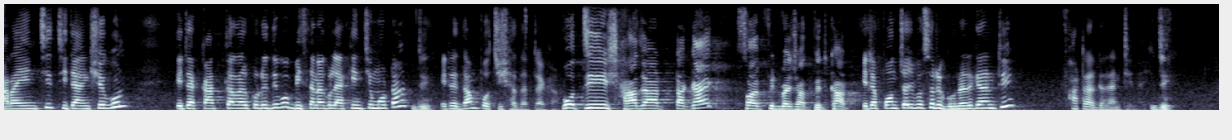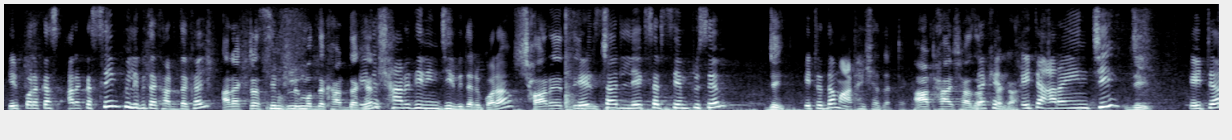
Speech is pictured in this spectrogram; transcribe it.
আড়াই ইঞ্চি চিটাং সেগুন। এটা কাঠ কালার করে দিব বিছানাগুলো এক ইঞ্চি মোটা। জি। এটার দাম পঁচিশ হাজার টাকা। পঁচিশ হাজার টাকায় ছয় ফিট বাই সাত ফিট খাট। এটা পঞ্চাশ বছরের গুণের গ্যারান্টি ফাটার গ্যারান্টি নেই। জি। এরপর একটা আর একটা সিম্পলি ভিতরে খাট দেখাই। আর একটা সিম্পলের মধ্যে খাট দেখেন। সাড়ে তিন ইঞ্চির ভিতরে করা। সাড়ে তিন। Side leg side same to same জি। এটার দাম আঠাইশ হাজার টাকা। আঠাশ হাজার দেখেন এটা আড়াই ইঞ্চি জি। এটা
